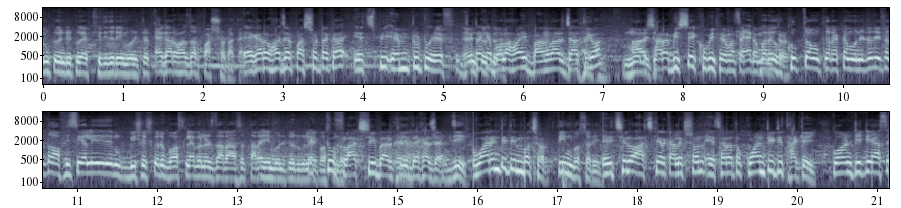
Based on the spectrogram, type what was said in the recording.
এম টোয়েন্টি টু এফ সিরিজের এই মনিটর এগারো হাজার পাঁচশো টাকা। এগারো হাজার পাঁচশো টাকা HP M two two F যেটাকে বলা হয় বাংলার জাতীয় আর সারা বিশ্বেই খুবই ফেমাস একটা একবারে খুব চমৎকার একটা মনিটর এটা তো অফিসিয়ালি বিশেষ করে বস লেভেলের যারা আছে তারা এই মনিটরগুলো একটু পছন্দ করে। ফ্ল্যাগশিপ আর কি দেখা যায়। জি। ওয়ারেন্টি তিন বছর। তিন বছরে এই ছিল আজকের কালেকশন এছাড়া তো কোয়ান্টিটি থাকেই কোয়ান্টিটি আছে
